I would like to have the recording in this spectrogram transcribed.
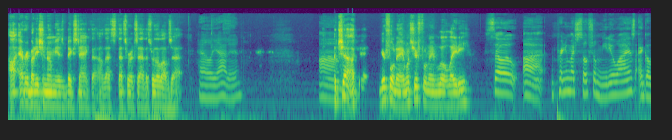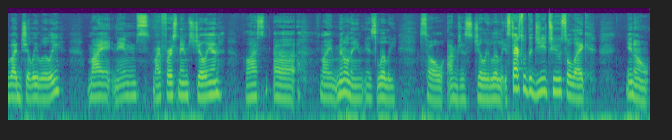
Uh, everybody should know me as Big Stank, though. That's that's where it's at. That's where the love's at. Hell yeah, dude. Um, okay. Your full name? What's your full name, little lady? So, uh, pretty much social media wise, I go by Jilly Lily. My name's my first name's Jillian. Last, uh, my middle name is Lily. So I'm just Jilly Lily. It starts with the G too, so like, you know,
